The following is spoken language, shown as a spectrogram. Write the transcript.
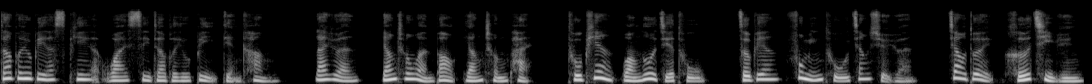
wbspycwb 点 com。来源羊城晚报羊城派图片网络截图，责编付明图江雪源校对何启云。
